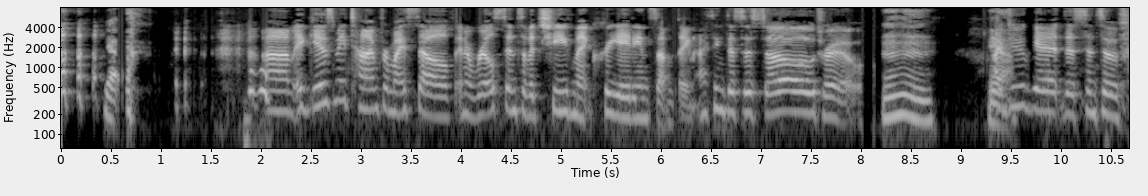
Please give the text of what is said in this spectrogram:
yeah. um, it gives me time for myself and a real sense of achievement creating something. I think this is so true. Mm-hmm. Yeah. I do get this sense of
